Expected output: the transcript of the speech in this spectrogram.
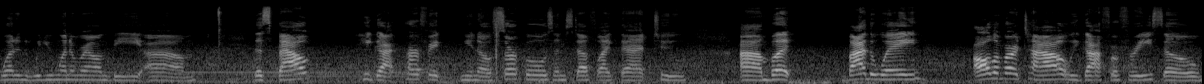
what when you went around the um, the spout, he got perfect, you know, circles and stuff like that too. Um, but by the way, all of our tile we got for free, so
